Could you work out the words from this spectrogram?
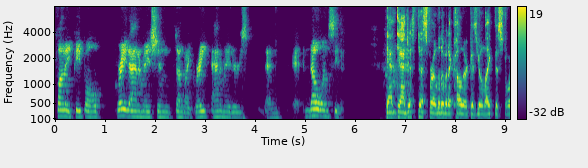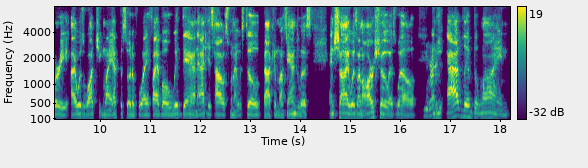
funny people. Great animation done by great animators, and eh, no one's seen it. Dan, Dan, just just for a little bit of color, because you'll like this story. I was watching my episode of Hawaii Five O with Dan at his house when I was still back in Los Angeles, and Shy was on our show as well, Right. and he ad libbed the line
